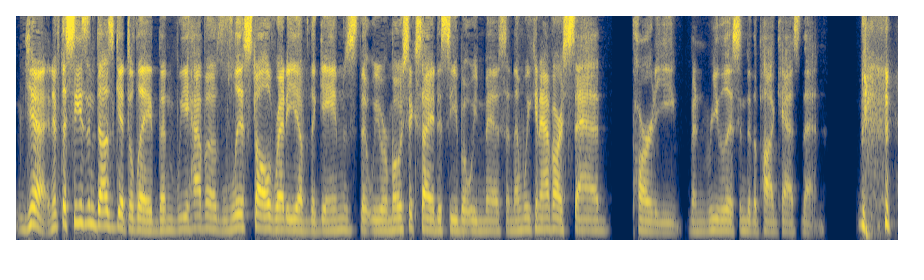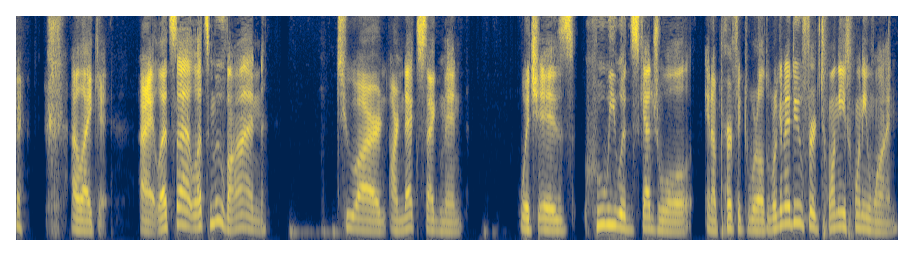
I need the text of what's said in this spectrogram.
Yeah, and if the season does get delayed, then we have a list already of the games that we were most excited to see but we miss, and then we can have our sad party and re-listen to the podcast then. I like it. All right, let's uh let's move on to our our next segment, which is who we would schedule in a perfect world. We're gonna do for 2021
